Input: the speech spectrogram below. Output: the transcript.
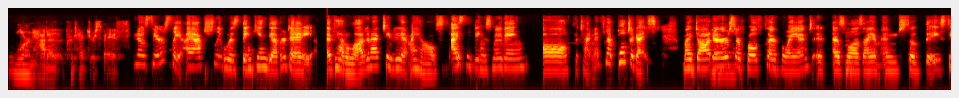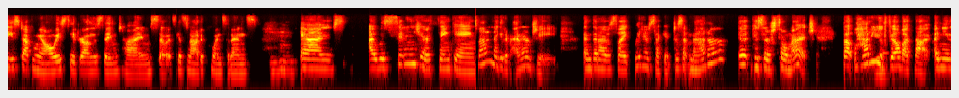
learn how to protect your space. No, seriously, I actually was thinking the other day, I've had a lot of activity at my house. I see things moving all the time. I've got poltergeist. My daughters yeah. are both clairvoyant as well mm-hmm. as I am. And so they see stuff and we always see it around the same time. So it's, it's not a coincidence. Mm-hmm. And I was sitting here thinking, it's not a negative energy. And then I was like, wait a second, does it matter? Because there's so much. But how do you yeah. feel about that? I mean,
